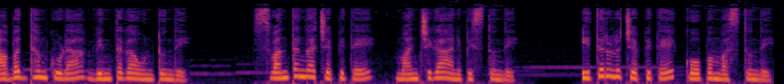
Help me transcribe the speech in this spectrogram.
అబద్ధం కూడా వింతగా ఉంటుంది. స్వంతంగా చెప్పితే మంచిగా అనిపిస్తుంది. ఇతరులు చెప్పితే కోపం వస్తుంది.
